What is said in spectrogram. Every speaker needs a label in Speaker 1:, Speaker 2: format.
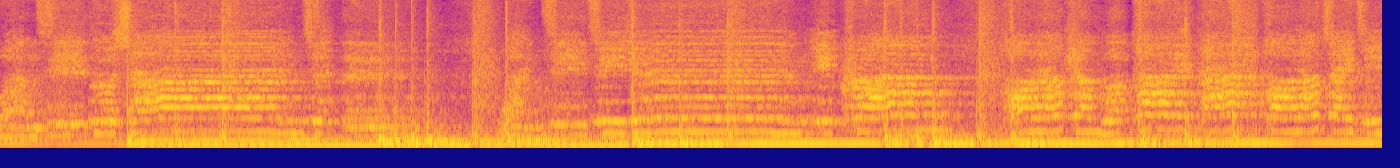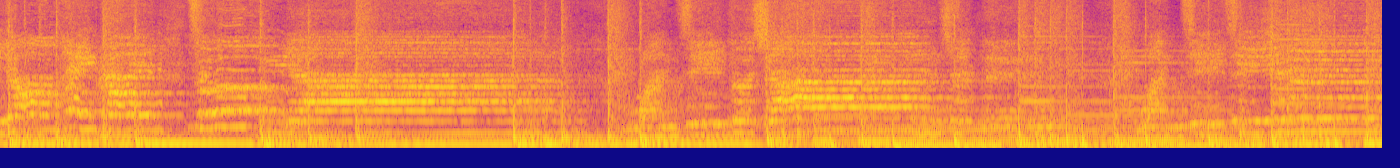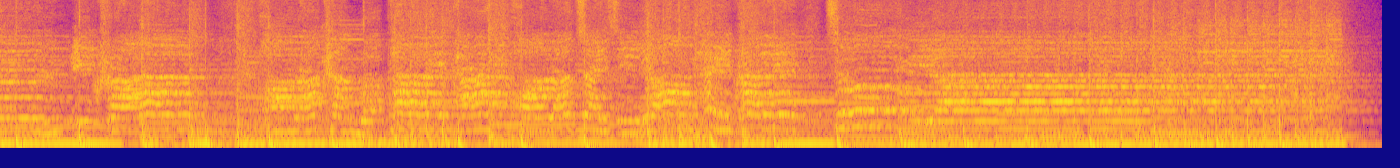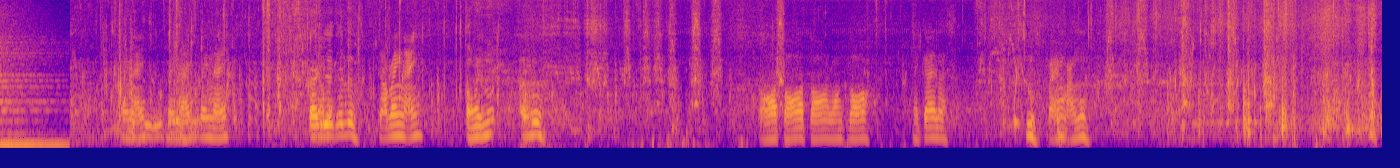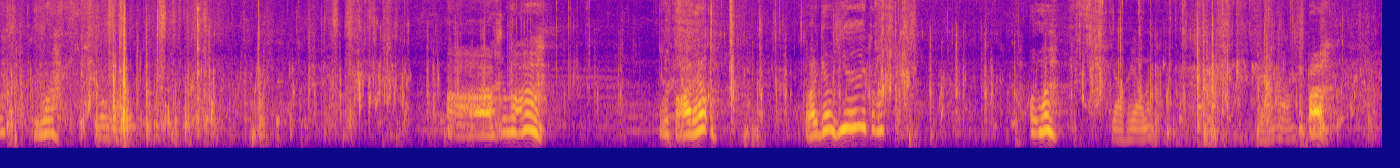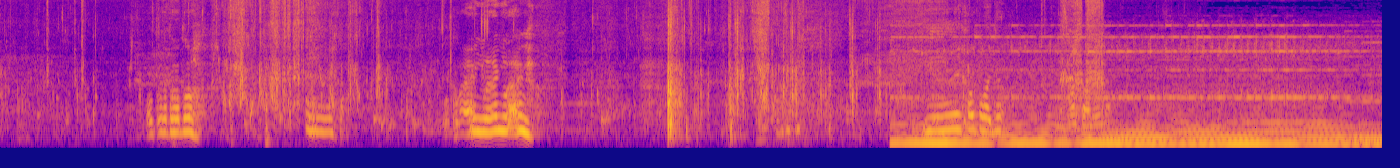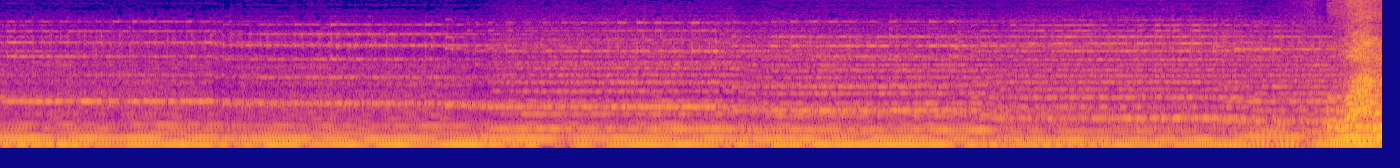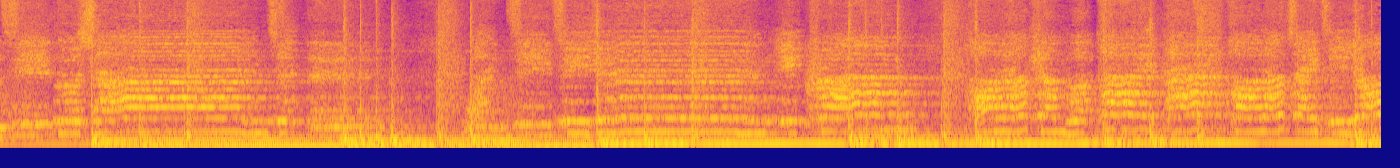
Speaker 1: วันที่ตัวฉันจะตื่นวันที่จะยืนอีกครั้ง พอแล้วคำว่าพ่ายแพ้พอแล้วใจที่ยอม
Speaker 2: ไก
Speaker 3: ลเลยไกลเลย
Speaker 2: จะไปไหน
Speaker 3: เอาไปนู้น
Speaker 2: ต่อต่อต่อลองต่อให้ใกล้หน่อยนู่นแฝงหลังนู่น
Speaker 3: ขึ้นมาอ่าขึ้นมากูต่อแล้ว ต่อเดี๋ยวเฮ้ยต่อออกมา
Speaker 2: อยาวพยายามไหมพยายามไหม
Speaker 3: อ่าเอาต่อต่อต่อ โอ้แรงแรงแรงเฮ้ย
Speaker 1: mighty arm.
